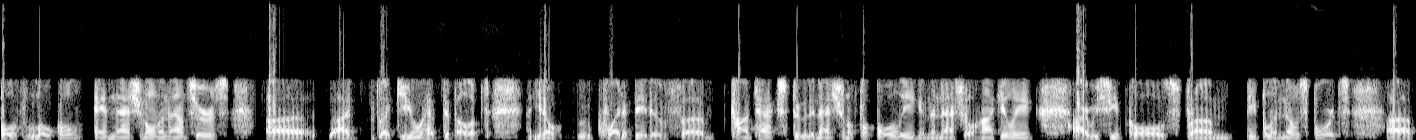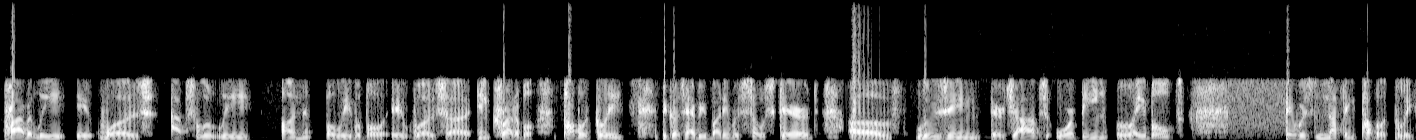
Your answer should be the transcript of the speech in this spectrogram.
both local and national announcers, uh, I, like you, have developed, you know, quite a bit of uh, contacts through the National Football League and the National Hockey League. I receive calls from people in no sports. Uh, privately, it was absolutely unbelievable. It was uh, incredible. Publicly, because everybody was so scared of losing their jobs or being labeled. There was nothing publicly.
